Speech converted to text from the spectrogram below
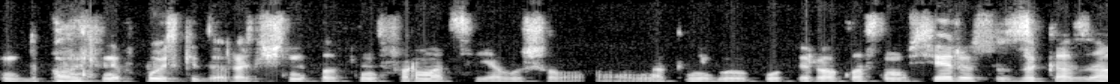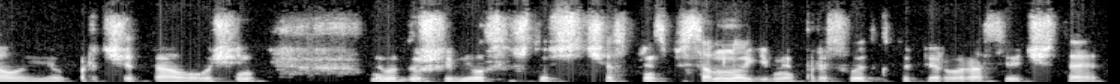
дополнительные в поиске различной дополнительной информации, я вышел на книгу по первоклассному сервису, заказал ее, прочитал. Очень воодушевился, что сейчас, в принципе, со многими происходит, кто первый раз ее читает.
